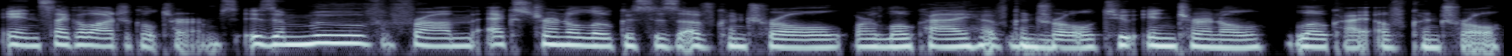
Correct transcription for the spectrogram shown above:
in psychological terms is a move from external locuses of control or loci of Mhm. control to internal loci of control.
